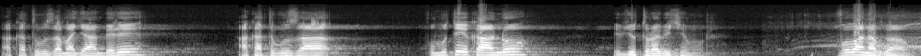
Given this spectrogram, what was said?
akatubuza amajyambere akatubuza umutekano ibyo turabikemura. Vuba na bwangu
